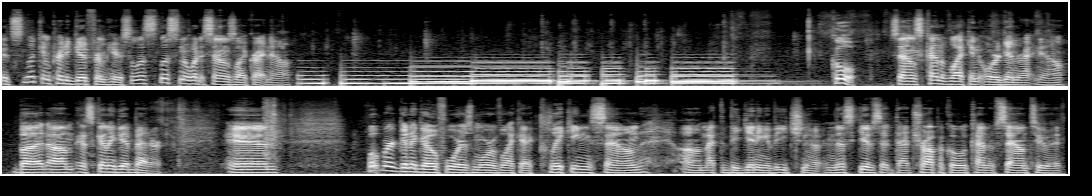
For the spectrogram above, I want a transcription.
it's looking pretty good from here. So let's listen to what it sounds like right now. Cool. Sounds kind of like an organ right now, but um, it's going to get better. And what we're going to go for is more of like a clicking sound um, at the beginning of each note. And this gives it that tropical kind of sound to it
